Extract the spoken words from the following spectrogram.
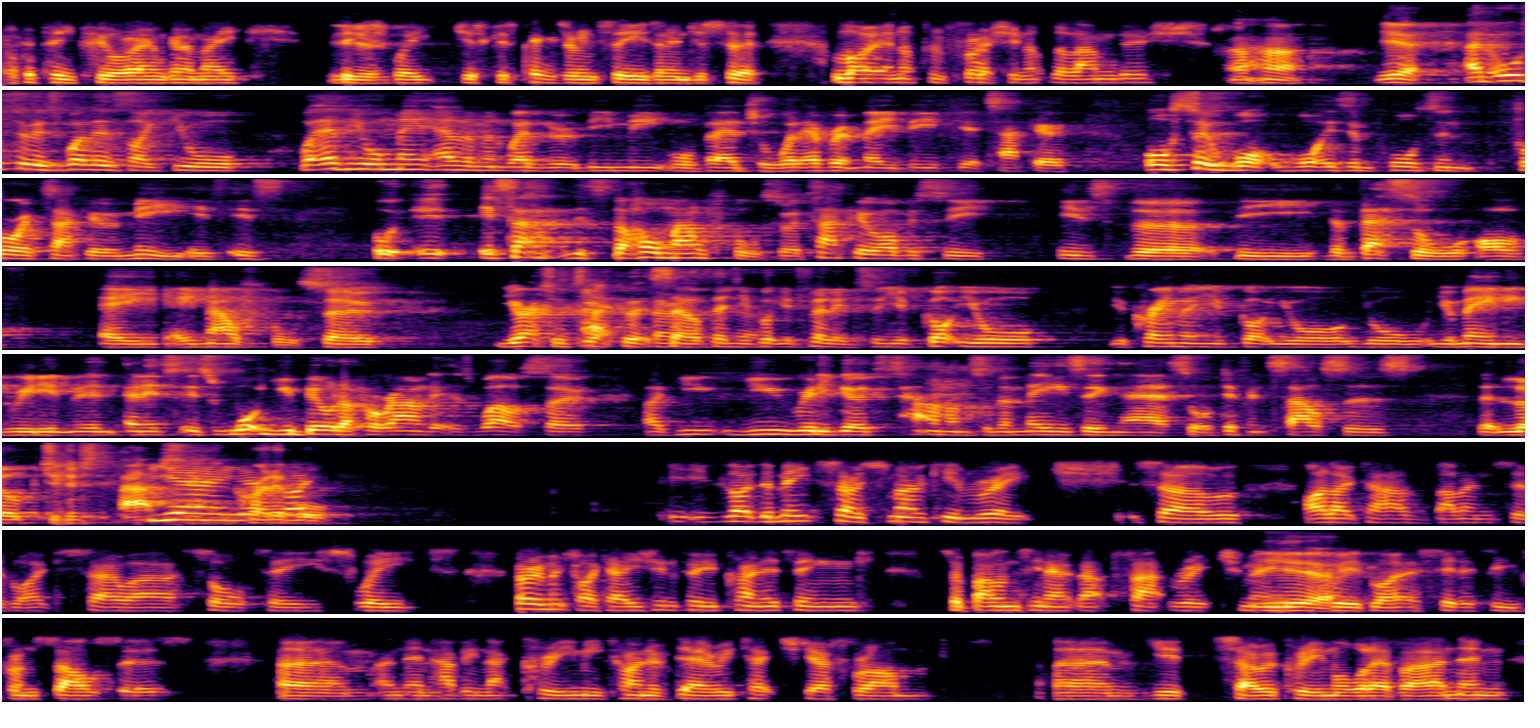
like a pea puree. I'm going to make this yeah. week just because peas are in season and just to lighten up and freshen up the lamb dish. Uh huh. Yeah, and also as well as like your whatever your main element, whether it be meat or veg or whatever it may be for your taco. Also, what what is important for a taco and me is is it, it's that it's the whole mouthful. So a taco obviously is the the the vessel of a, a mouthful. So your actual taco yeah, itself, then you've got your filling. So you've got your your crema, you've got your your your main ingredient, and it's it's what you build up around it as well. So like you you really go to town on some amazing uh, sort of different salsas that look just absolutely yeah, incredible. Yeah, like, like the meat's so smoky and rich, so I like to have balance of like sour, salty, sweet, very much like Asian food kind of thing. So balancing out that fat-rich meat yeah. with like acidity from salsas, um, and then having that creamy kind of dairy texture from um, your sour cream or whatever, and then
